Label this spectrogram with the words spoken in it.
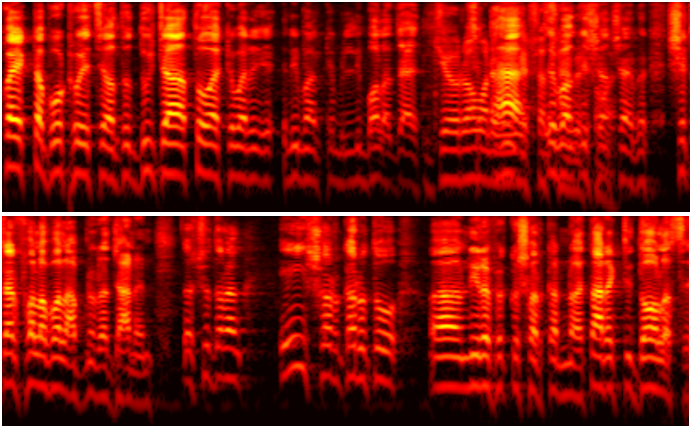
কয়েকটা ভোট হয়েছে অন্তত দুইটা তো একেবারে রিমার্কেবলি বলা যায়। হ্যাঁ, এবং সাহেবের সাহেবের। সেটার ফলাফল আপনারা জানেন। তো সুতরাং এই সরকারও তো নিরপেক্ষ সরকার নয় তার একটি দল আছে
